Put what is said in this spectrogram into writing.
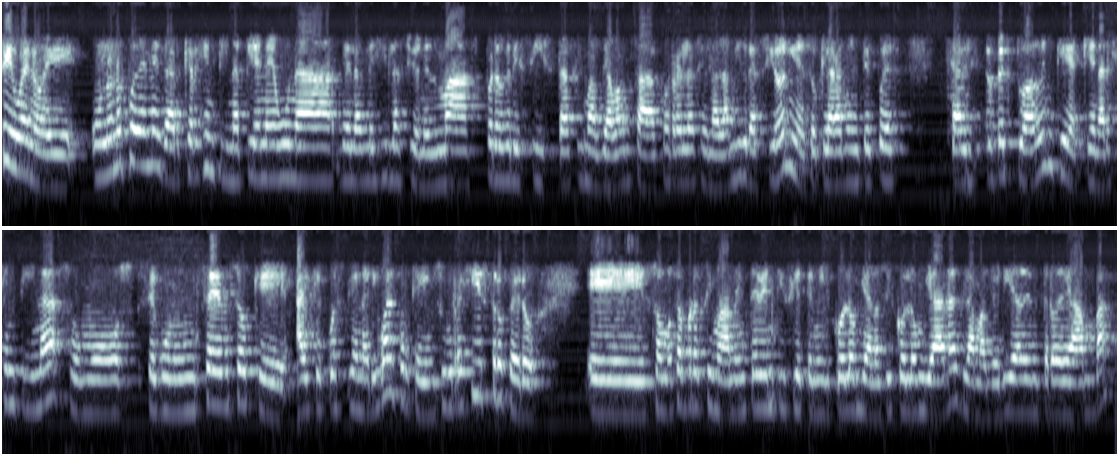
Sí, bueno, eh, uno no puede negar que Argentina tiene una de las legislaciones más progresistas y más de avanzada con relación a la migración y eso claramente pues se ha visto efectuado en que aquí en Argentina somos, según un censo que hay que cuestionar igual porque hay un subregistro, pero Eh, somos aproximadamente 27 mil colombianos y colombianas, la mayoría dentro de AMBA.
